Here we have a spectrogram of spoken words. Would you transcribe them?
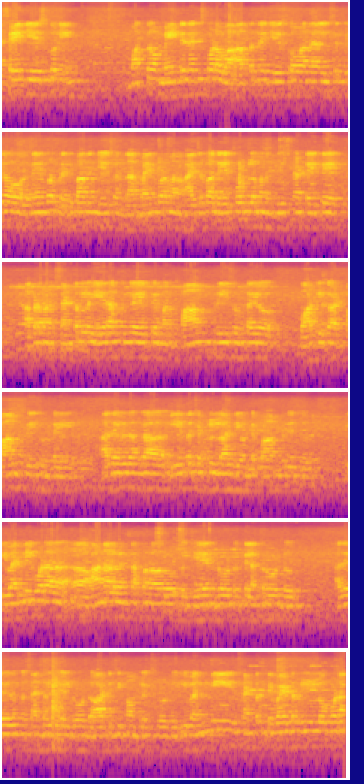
అసైన్ చేసుకొని మొత్తం మెయింటెనెన్స్ కూడా వా- అతన్నే చేసుకోవాల్సిందిగా నేను కూడా ప్రతిపాదన చేశాను. దానిపైన కూడా మనం హైదరాబాద్ ఎయిర్పోర్ట్లో మనం చూసినట్టయితే అక్కడ మన సెంటర్లో ఏ రకంగా అయితే మన పామ్ ట్రీస్ ఉంటాయో బాటిల్ గార్డ్ పామ్ ట్రీస్ ఉంటాయి. అదేవిధంగా ఈత చెట్లు లాంటివి ఉంటాయి పామ్ ట్రీస్ ఇవన్నీ కూడా ఆనాల Venkatappa Rao road JN road Tilak road అదేవిధంగా central jail road RTC complex road ఇవన్నీ సెంట్రల్ డివైడర్లలో కూడా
